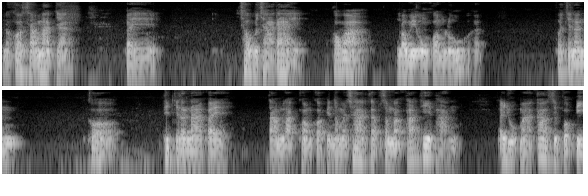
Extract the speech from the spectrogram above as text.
เราก็สามารถจะไปเช่าบูชาได้ เพราะว่าเรามีองค์ความรู้ครับ เพราะฉะนั้นก็พิจารณาไปตามหลักความก่อเป็นธรรมชาติครับสำหรับพระที่ผ่านอายุมา 90 กว่าปี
